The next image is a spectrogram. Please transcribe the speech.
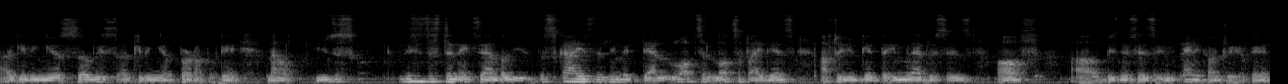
uh, giving your service or giving your product okay? Now you just this is just an example. The sky is the limit. There are lots and lots of ideas after you get the email addresses of uh, businesses in any country okay?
